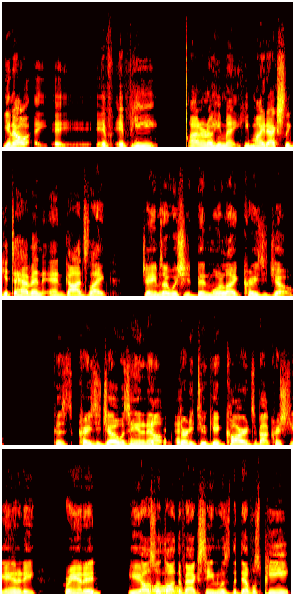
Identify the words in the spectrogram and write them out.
you know, if if he, I don't know, he might he might actually get to heaven, and God's like, James, I wish you'd been more like Crazy Joe, because Crazy Joe was handing out 32 gig cards about Christianity. Granted, he also thought the vaccine was the devil's pee,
